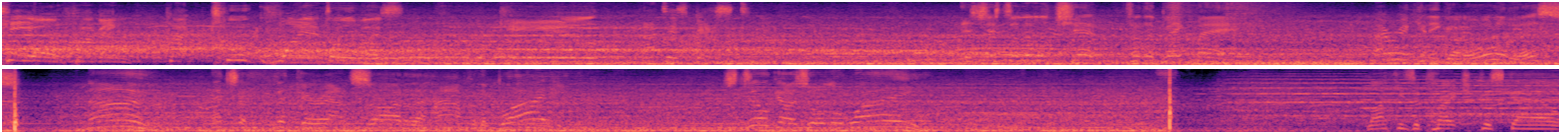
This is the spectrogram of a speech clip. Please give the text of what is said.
tee off, having had two quiet overs. Gayle at his best. It's just a little chip for the big man. I reckon he got all of this. No, that's a thicker outside of the half of the blade. Still goes all the way. Like his approach, Chris Gayle,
